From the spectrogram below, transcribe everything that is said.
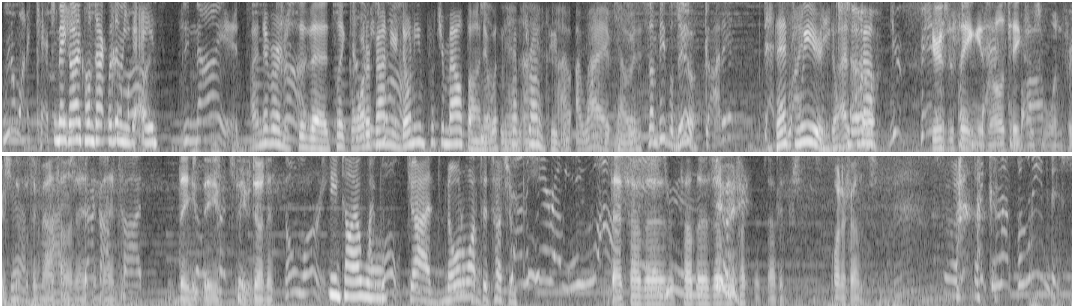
we don't want to catch You make eye contact with them and you get. AIDS. Deny it. I never understood that. It's like the tell water fountain. You don't even put your mouth on it. What the man, fuck's wrong with people? I, I wanted I to tell you. some people do. Got it? That's weird. Don't I put it know. out. Here's the thing: is all it takes is one person to put their mouth on it, and then they they they've done it. Don't worry. The entire wall. God, no one wants to touch him. Hero, you are. That's how the that's how the Dude. zombie apocalypse happens. Water fountains. I cannot believe this.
